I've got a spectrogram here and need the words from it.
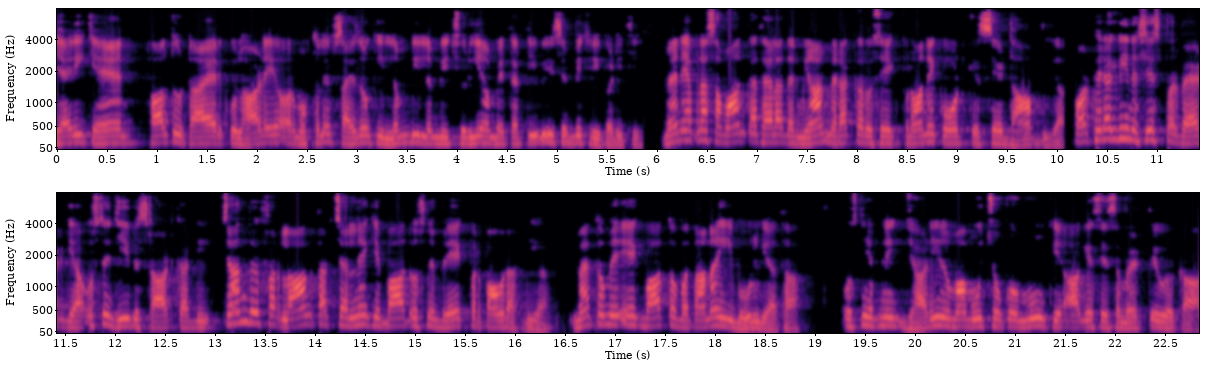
जहरी कैन, फालतू टायर, कुल्हाड़े और मुख्तलिफ़ साइजों की लंबी लंबी छुरियाँ बेतरतीबी से बिखरी पड़ी थी। मैंने अपना सामान का थैला दरमियान में रखकर उसे एक पुराने कोट के से ढांप दिया और फिर अगली नशिस्त पर बैठ गया। उसने जीप स्टार्ट कर दी। चंद फरलांग तक चलने के बाद उसने ब्रेक पर पाँव रख दिया। मैं तुम्हें एक बात तो बताना ही भूल गया था। उसने अपनी झाड़ी नुमा मूछों को मुँह के आगे से समेटते हुए कहा,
